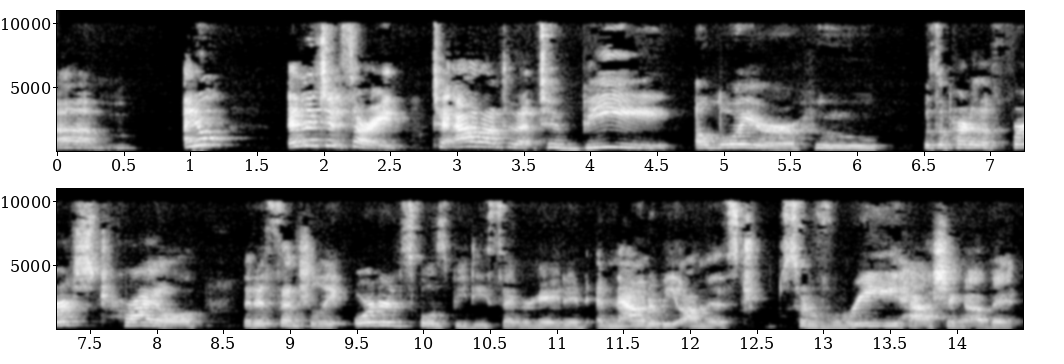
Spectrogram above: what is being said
Um, I don't. And then to sorry to add on to that, to be a lawyer who was a part of the first trial that essentially ordered schools be desegregated, and now to be on this tr- sort of rehashing of it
